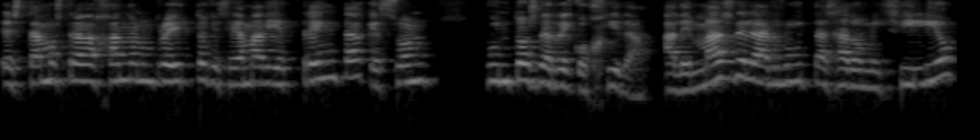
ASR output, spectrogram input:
estamos trabajando en un proyecto que se llama 1030, que son puntos de recogida. Además de las rutas a domicilio,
